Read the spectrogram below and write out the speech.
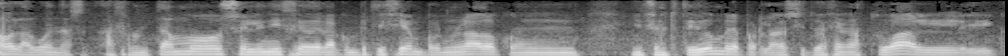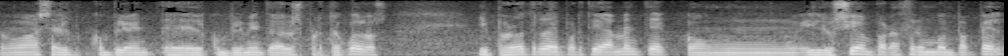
Hola, buenas. Afrontamos el inicio de la competición, por un lado, con incertidumbre por la situación actual y cómo va a ser el cumplimiento, de los protocolos, y por otro, deportivamente, con ilusión por hacer un buen papel,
